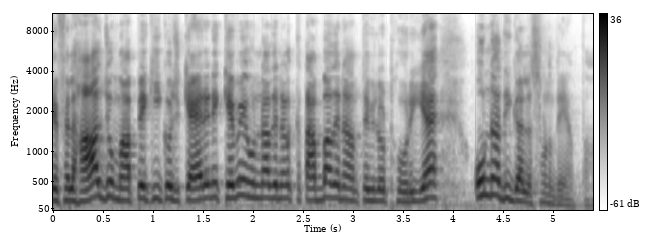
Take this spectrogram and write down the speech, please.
ਤੇ ਫਿਲਹਾਲ ਜੋ ਮਾਪੇ ਕੀ ਕੁਝ ਕਹਿ ਰਹੇ ਨੇ, ਕਿਵੇਂ ਉਹਨਾਂ ਦੇ ਨਾਲ ਕਿਤਾਬਾਂ ਦੇ ਨਾਮ ਤੇ ਵੀ ਲੁੱਟ ਹੋ ਰਹੀ ਹੈ, ਉਹਨਾਂ ਦੀ ਗੱਲ ਸੁਣਦੇ ਹਾਂ ਆਪਾਂ।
